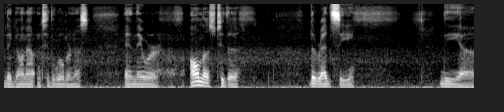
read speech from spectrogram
they'd gone out into the wilderness and they were almost to the the Red Sea. The uh,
